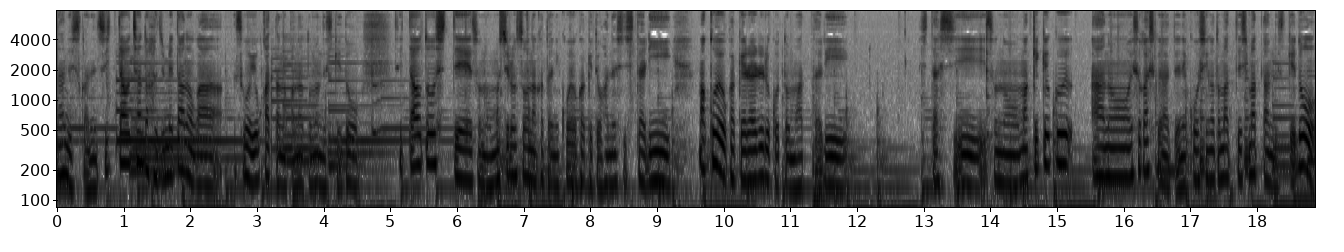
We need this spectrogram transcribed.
何ですかねツイッターをちゃんと始めたのがすごい良かったのかなと思うんですけど Twitter を通してその面白そうな方に声をかけてお話ししたり、まあ、声をかけられることもあったりしたしその、まあ、結局あの忙しくなってね更新が止まってしまったんですけど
